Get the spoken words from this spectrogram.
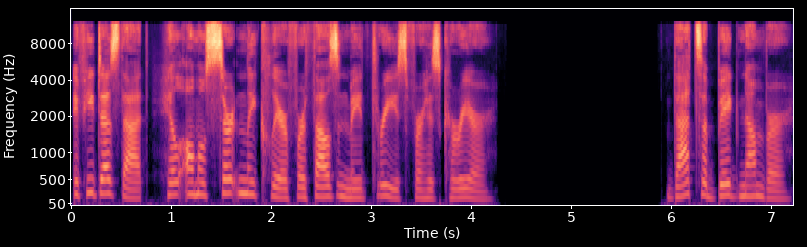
If he does that, he'll almost certainly clear 4,000 made threes for his career. That's a big number.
